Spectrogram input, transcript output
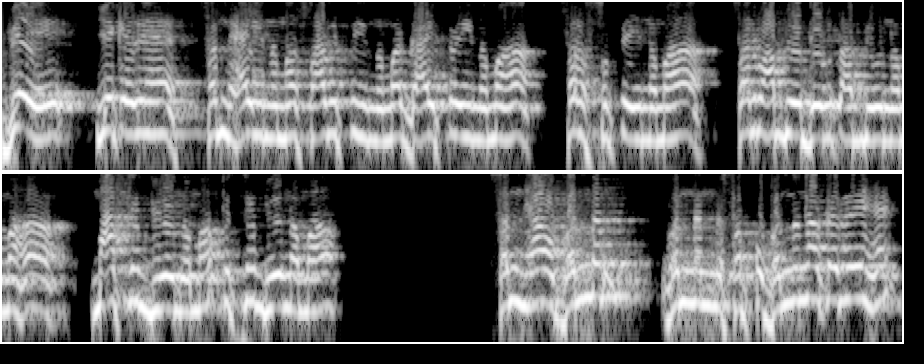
वे ये कह रहे हैं, संध्याई नमः, सावित्री नमः, गायत्री नमः, सरस्वती नमः, सर्वाभ्यो देवताभ्यो नमः, मातृभ्यो नमः, पितृभ्यो नमः। संध्या वंदन वंदन में सबको वंदना कर रहे हैं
